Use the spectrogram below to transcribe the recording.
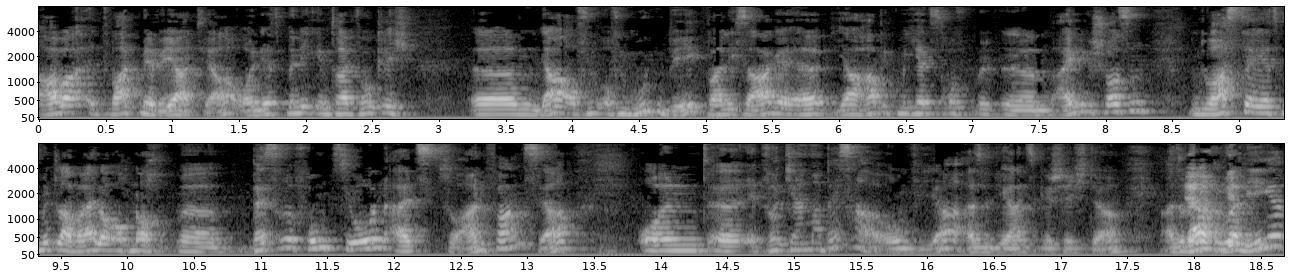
aber es war mir wert, ja, und jetzt bin ich eben halt wirklich ähm, ja, auf, auf einem guten Weg, weil ich sage, äh, ja, habe ich mich jetzt darauf äh, eingeschossen. Und du hast ja jetzt mittlerweile auch noch äh, bessere Funktionen als zu Anfangs, ja, und äh, es wird ja immer besser irgendwie, ja, also die ganze Geschichte, ja. Also wenn ja, ich überlege,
